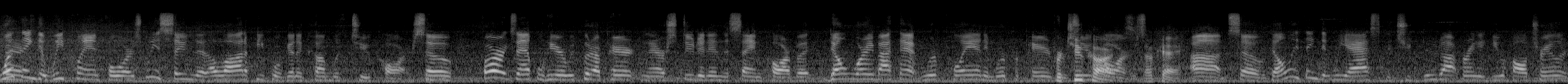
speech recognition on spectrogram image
One thing that we plan for is we assume that a lot of people are going to come with two cars. So, for example, here we put our parent and our student in the same car, but don't worry about that. We're planned and we're prepared For for, two cars. Okay. Um, so the only thing that we ask that you do not bring a U-Haul trailer.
